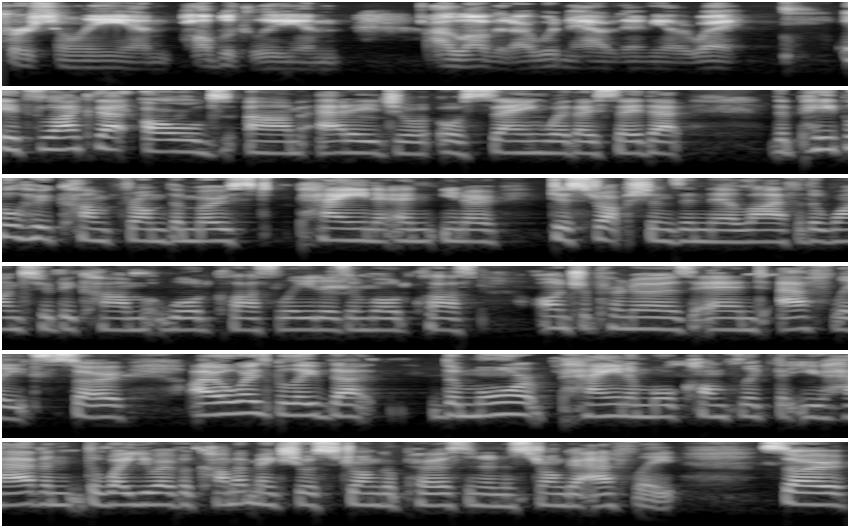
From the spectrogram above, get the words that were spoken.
personally and publicly, and I love it. I wouldn't have it any other way. It's like that old um, adage or, or saying where they say that the people who come from the most pain and you know disruptions in their life are the ones who become world class leaders and world class entrepreneurs and athletes. So I always believe that the more pain and more conflict that you have and the way you overcome it makes you a stronger person and a stronger athlete. So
